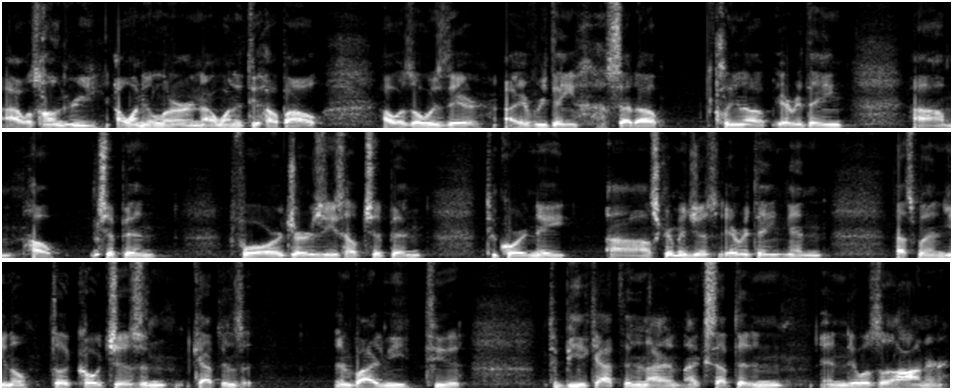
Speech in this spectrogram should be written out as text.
I was hungry. I wanted to learn. I wanted to help out. I was always there. Everything set up, clean up, everything. Um, help chip in for jerseys, help chip in to coordinate uh, scrimmages, everything, and that's when you know the coaches and captains invited me to to be a captain, and I, accepted, and and it was an honor.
